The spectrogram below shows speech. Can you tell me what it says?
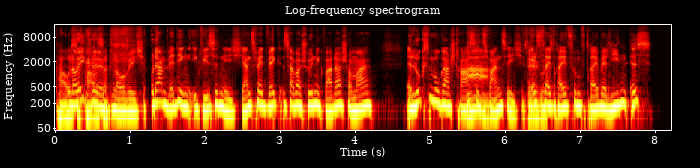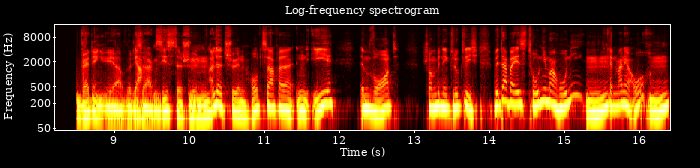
Pause, Neukölln, glaube ich. Oder am Wedding, ich weiß es nicht. Ganz weit weg ist aber schön, ich war da schon mal. Äh, Luxemburger Straße Ah, 20. sehr gut. 12353 Berlin ist. Wedding eher, würde ich Ja, sagen. siehst du, schön. Mhm. Alles schön. Hauptsache ein E im Wort. Schon bin ich glücklich. Mit dabei ist Toni Mahoni, Mhm. kennt man ja auch. Mhm.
